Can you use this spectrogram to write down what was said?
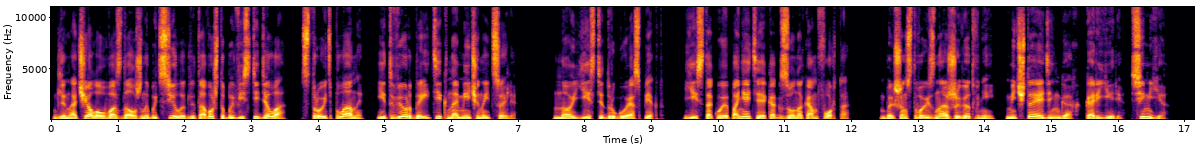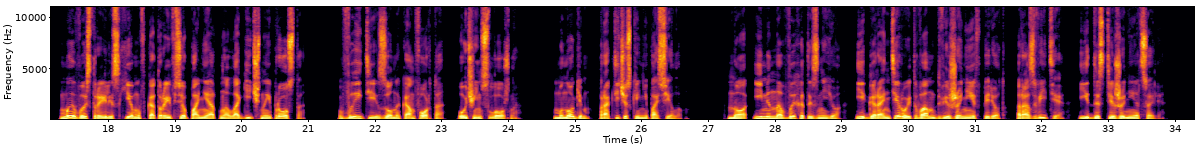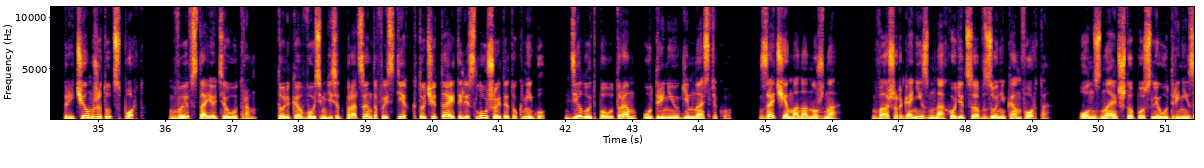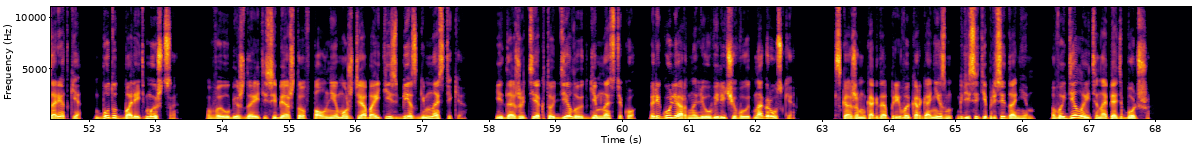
Для начала у вас должны быть силы для того, чтобы вести дела, строить планы и твердо идти к намеченной цели. Но есть и другой аспект. Есть такое понятие, как зона комфорта. Большинство из нас живет в ней, мечтая о деньгах, карьере, семье. Мы выстроили схему, в которой все понятно, логично и просто. Выйти из зоны комфорта очень сложно. Многим практически не по силам. Но именно выход из нее и гарантирует вам движение вперед, развитие и достижение цели. Причем же тут спорт? Вы встаете утром. Только 80% из тех, кто читает или слушает эту книгу, делают по утрам утреннюю гимнастику. Зачем она нужна? Ваш организм находится в зоне комфорта. Он знает, что после утренней зарядки будут болеть мышцы. Вы убеждаете себя, что вполне можете обойтись без гимнастики. И даже те, кто делают гимнастику, регулярно ли увеличивают нагрузки. Скажем, когда привык организм к 10 приседаниям, вы делаете на 5 больше?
